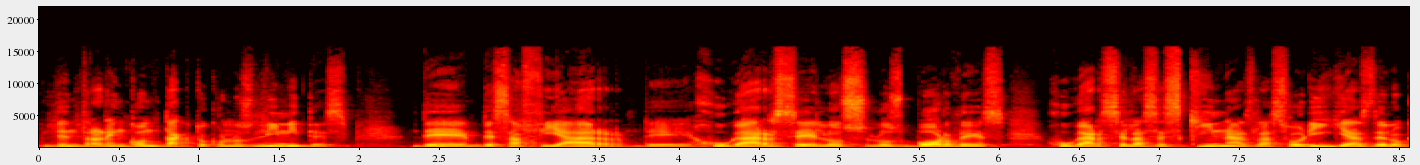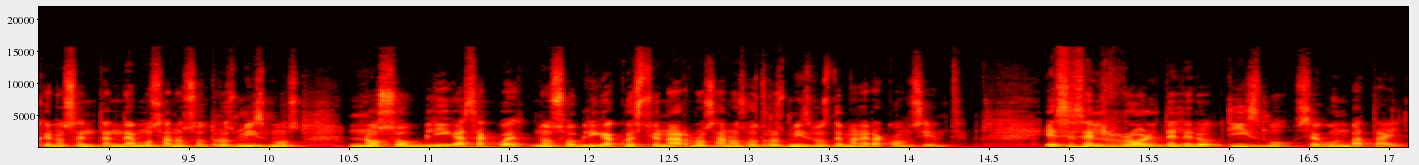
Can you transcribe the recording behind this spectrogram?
de entrar en contacto con los límites, de desafiar, de jugarse los, los bordes, jugarse las esquinas, las orillas de lo que nos entendemos a nosotros mismos, nos obliga a, nos obliga a cuestionarnos a nosotros mismos de manera consciente. Ese es el rol del erotismo, según Bataille.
